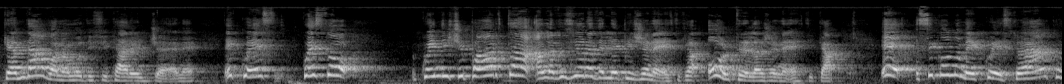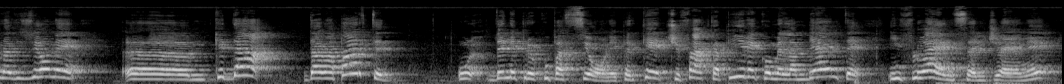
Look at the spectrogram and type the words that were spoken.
che andavano a modificare il gene. E questo quindi ci porta alla visione dell'epigenetica, oltre la genetica. E secondo me questa è anche una visione eh, che dà da una parte delle preoccupazioni perché ci fa capire come l'ambiente influenza il gene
